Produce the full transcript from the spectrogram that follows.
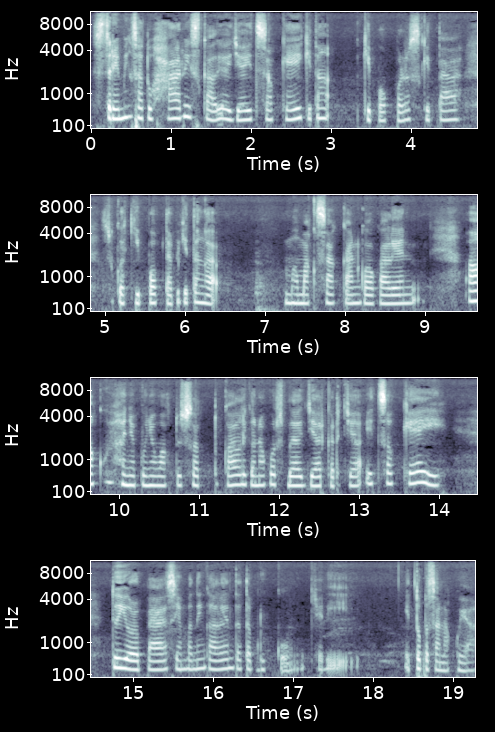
Streaming satu hari sekali aja it's okay. Kita K-popers kita suka K-pop tapi kita nggak memaksakan kalau kalian aku hanya punya waktu satu kali karena aku harus belajar kerja. It's okay. Do your best. Yang penting kalian tetap dukung. Jadi itu pesan aku ya.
